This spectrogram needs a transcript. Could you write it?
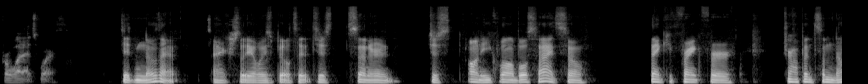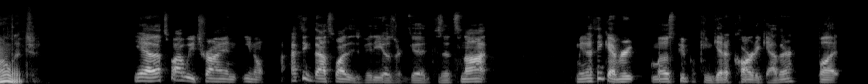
For what it's worth. Didn't know that. I actually always built it just centered, just on equal on both sides. So thank you, Frank, for dropping some knowledge. Yeah, that's why we try and you know I think that's why these videos are good because it's not. I mean, I think every most people can get a car together, but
